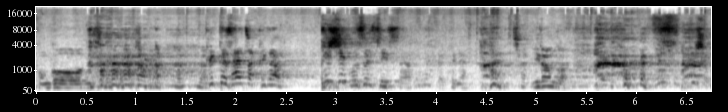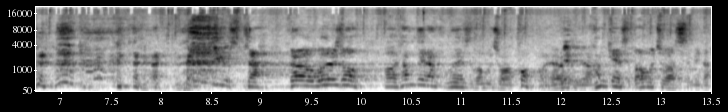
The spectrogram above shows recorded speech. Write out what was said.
곰곰이 생각해 주시면 그때 살짝 그냥 피식 웃을 수 있어요 그냥 아, 참, 이런 거 자, 그럼 오늘도 어, 형들이랑 공연해서 너무 좋았고 어, 여러분들이랑 함께해서 너무 좋았습니다.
